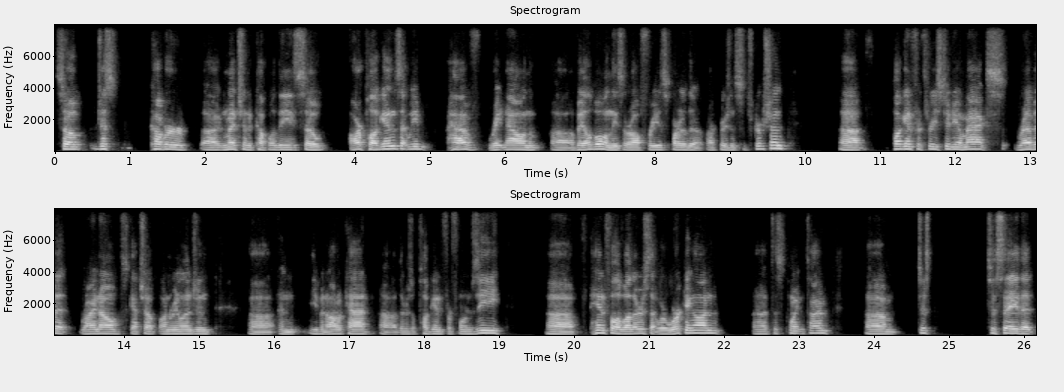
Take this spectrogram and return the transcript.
so just cover, uh, mention a couple of these. So our plugins that we have right now on the, uh, available, and these are all free as part of the ArchVision subscription. Uh, plugin for 3D Studio Max, Revit, Rhino, SketchUp, Unreal Engine, uh, and even AutoCAD. Uh, there's a plugin for FormZ, a uh, handful of others that we're working on uh, at this point in time. Um, just to say that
